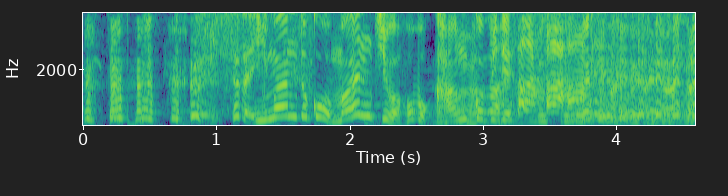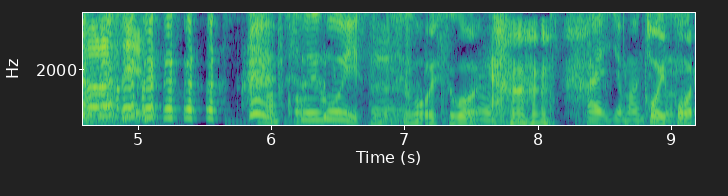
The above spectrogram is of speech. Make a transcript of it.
ただ今んとこ、マンチはほぼ完コピです。素晴らしい。すごいっすね。すごいすごい。うんはい、じゃあマンチ。ぽいぽい。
